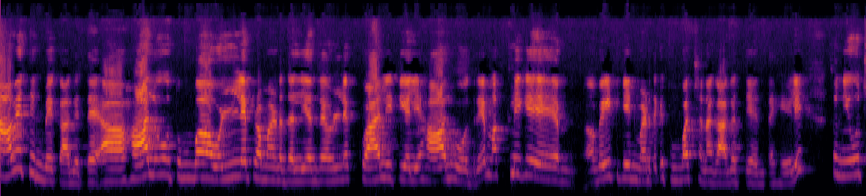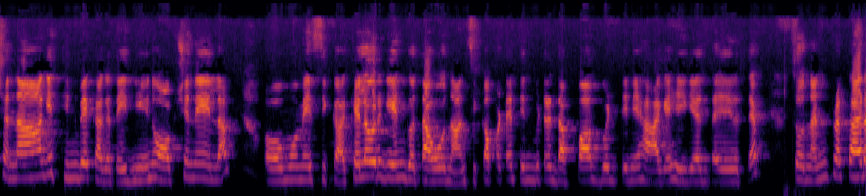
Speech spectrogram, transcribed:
ನಾವೇ ತಿನ್ಬೇಕಾಗತ್ತೆ. ಆ ಹಾಲು ತುಂಬಾ ಒಳ್ಳೆ ಪ್ರಮಾಣದಲ್ಲಿ, ಅಂದ್ರೆ ಒಳ್ಳೆ ಕ್ವಾಲಿಟಿಯಲ್ಲಿ ಹಾಲು ಹೋದ್ರೆ ಮಕ್ಕಳಿಗೆ ವೆಯ್ಟ್ ಗೇನ್ ಮಾಡೋದಕ್ಕೆ ತುಂಬಾ ಚೆನ್ನಾಗಾಗತ್ತೆ ಅಂತ ಹೇಳಿ. ಸೊ ನೀವು ಚೆನ್ನಾಗಿ ತಿನ್ಬೇಕಾಗತ್ತೆ. ಇನ್ನೇನು ಆಪ್ಷನ್ನೇ ಇಲ್ಲ. ಒಮ್ಮೊಮ್ಮೆ ಸಿಕ್ಕ, ಕೆಲವ್ರಿಗೆ ಏನ್ ಗೊತ್ತಾ? ಓ, ನಾನ್ ಸಿಕ್ಕಾಪಟ್ಟೆ ತಿನ್ಬಿಟ್ರೆ ದಪ್ಪ ಆಗ್ಬಿಡ್ತೀನಿ, ಹಾಗೆ ಹೀಗೆ ಅಂತ ಇರುತ್ತೆ. ಸೊ ನನ್ನ ಪ್ರಕಾರ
